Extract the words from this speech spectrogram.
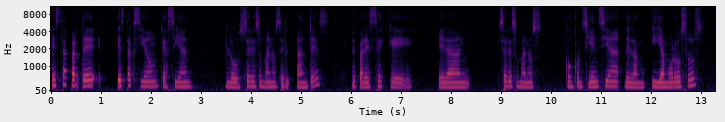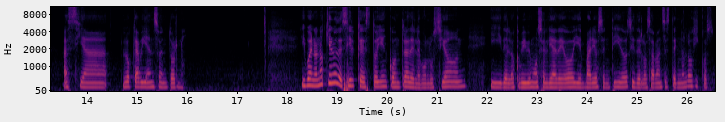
Esta parte, esta acción que hacían los seres humanos antes, me parece que eran seres humanos con conciencia y amorosos hacia lo que había en su entorno. Y bueno, no quiero decir que estoy en contra de la evolución y de lo que vivimos el día de hoy en varios sentidos y de los avances tecnológicos.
